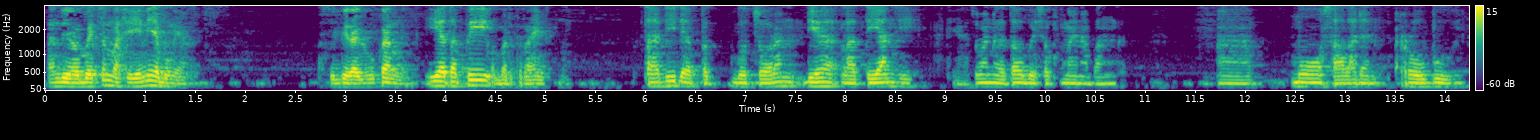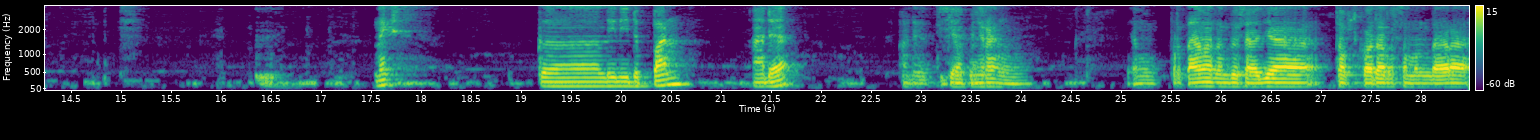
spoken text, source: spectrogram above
Andy Robertson masih ini ya Bung ya? Masih diragukan iya tapi kabar terakhir. tadi dapat bocoran dia latihan sih. Cuman nggak tahu besok main apa enggak. Uh, mau salah dan robu. Next. Ke lini depan ada? Ada tiga Siapa? penyerang. Yang pertama tentu saja top scorer sementara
